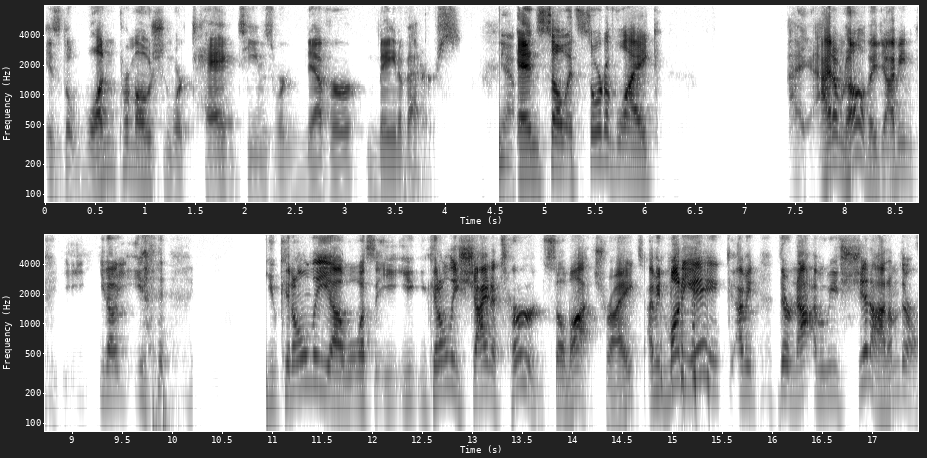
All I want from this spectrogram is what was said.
is the one promotion where tag teams were never main eventers. Yeah. And so it's sort of like I I don't know. They I mean, you know, you, you can only uh what's the you, you can only shine a turd so much, right? I mean, Money Inc. I mean, they're not I mean, we've shit on them. They're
